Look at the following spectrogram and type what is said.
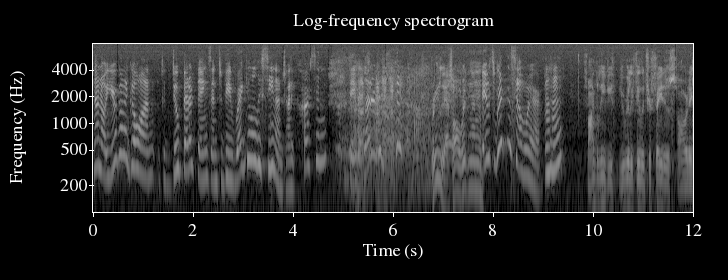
no, no, you're going to go on to do better things and to be regularly seen on Johnny Carson, David Letterman. Really? That's all written in... it was written somewhere. Mm-hmm. So I believe you, you really feel that your fate is already...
